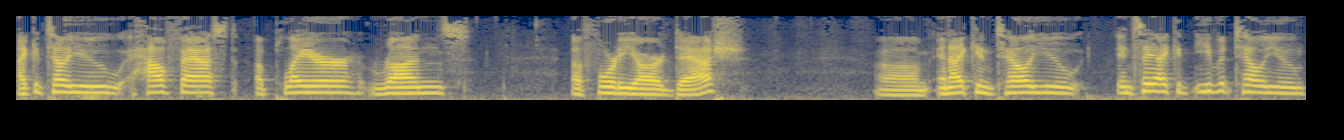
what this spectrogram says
I can tell you how fast a player runs a forty-yard dash, um, and I can tell you, and say I could even tell you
